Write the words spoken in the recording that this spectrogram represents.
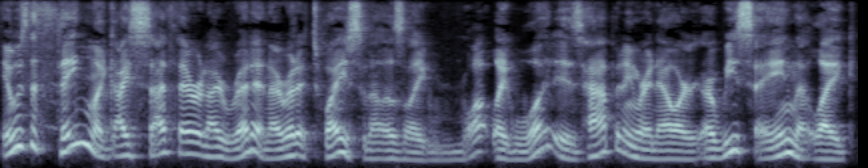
it was a thing like i sat there and i read it and i read it twice and i was like what like what is happening right now are, are we saying that like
